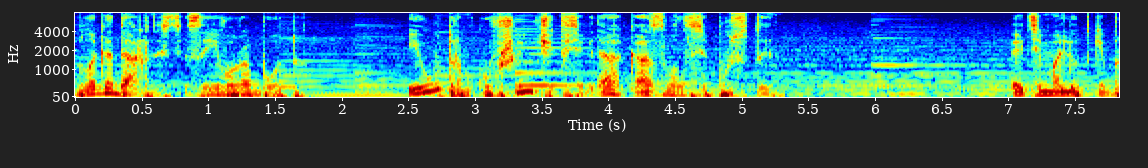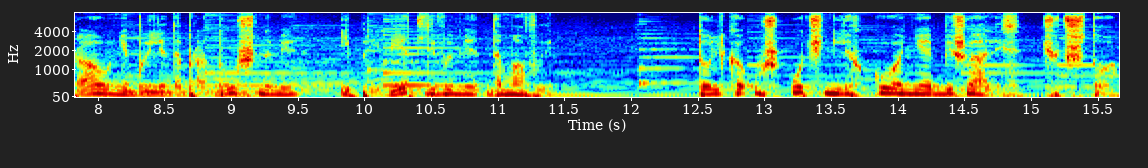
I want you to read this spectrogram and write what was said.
благодарность за его работу. И утром кувшинчик всегда оказывался пустым. Эти малютки Брауни были добродушными и приветливыми домовыми. Только уж очень легко они обижались, чуть что.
